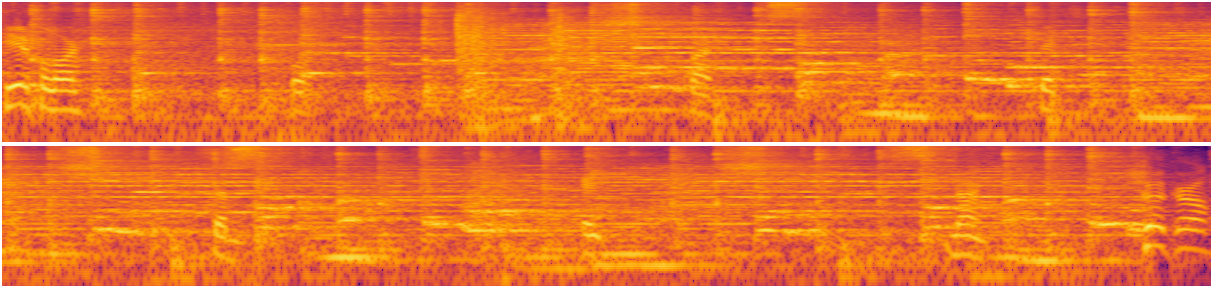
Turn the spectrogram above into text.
Beautiful, Laura. Four. Five. Six. Seven. Eight. Nine. Good girl.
